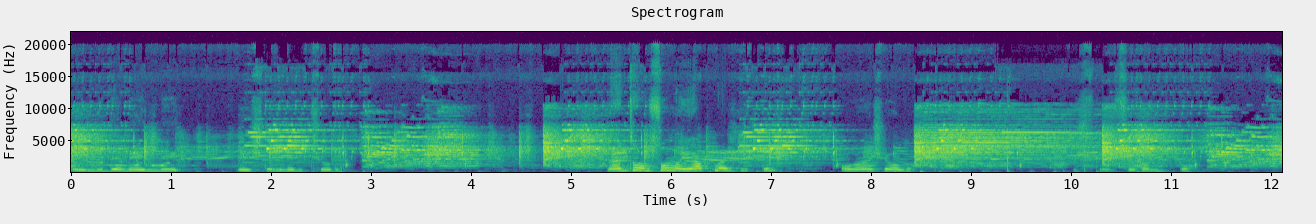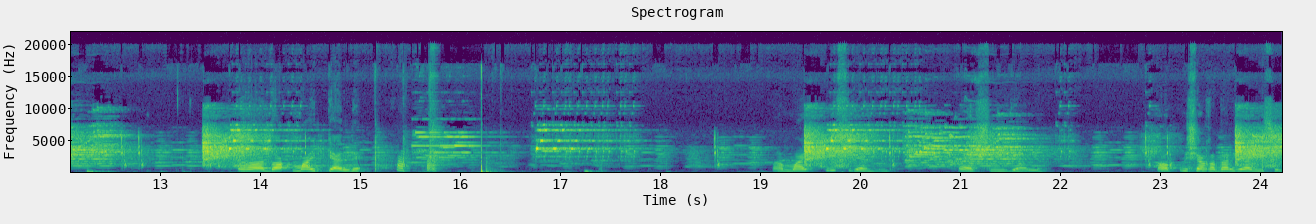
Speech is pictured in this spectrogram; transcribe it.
50'de mi 55'te mi ne bitiyordu. Ben tam sona yaklaşmıştım. O zaman şey oldu. İşte sezon bitti. Aa, da, Mike geldi. Ben Mike nasıl gelmedi? Evet şimdi geldi. 60'a kadar gelmişim.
